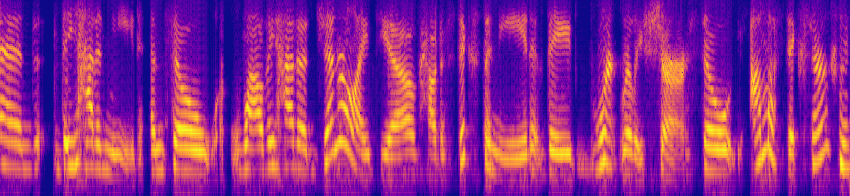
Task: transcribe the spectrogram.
and they had a need. And so while they had a general idea of how to fix the need, they weren't really sure. So I'm a fixer.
